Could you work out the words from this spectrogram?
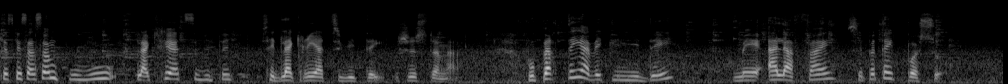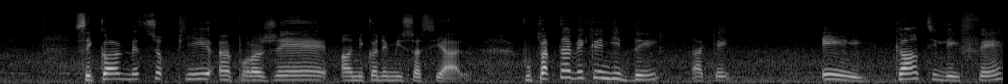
Qu'est-ce que ça sonne pour vous, la créativité? C'est de la créativité, justement. Vous partez avec une idée, mais à la fin, c'est peut-être pas ça. C'est comme mettre sur pied un projet en économie sociale. Vous partez avec une idée, OK, et quand il est fait,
